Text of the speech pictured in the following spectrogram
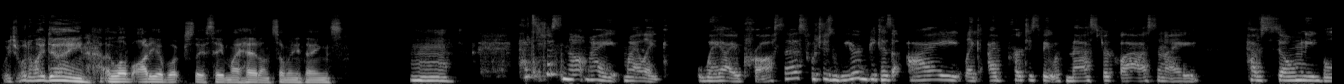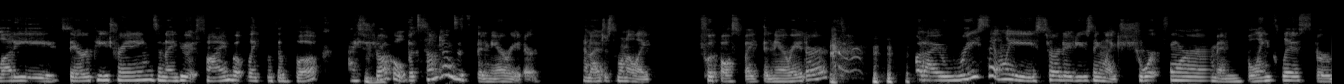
which one am I doing? I love audiobooks. They save my head on so many things. Mm, that's just not my my like way I process, which is weird because I like I participate with masterclass and I have so many bloody therapy trainings and I do it fine, but like with a book, I Mhm. struggle. But sometimes it's the narrator, and I just want to like football spike the narrator. but I recently started using like short form and blink list or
